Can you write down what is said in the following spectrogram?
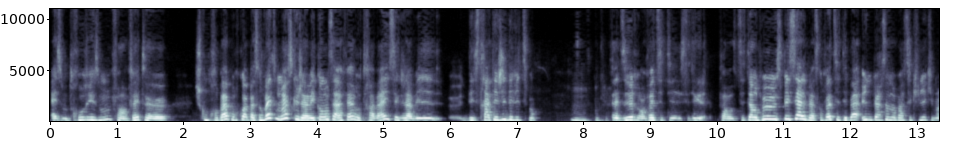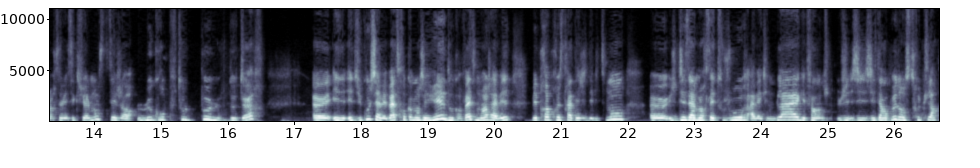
elles ont trop raison, enfin en fait je comprends pas pourquoi. Parce qu'en fait, moi, ce que j'avais commencé à faire au travail, c'est que j'avais euh, des stratégies d'évitement. Hmm, C'est-à-dire, en fait, c'était un peu spécial parce qu'en fait, c'était pas une personne en particulier qui me harcelait sexuellement, c'était genre le groupe, tout le pôle d'auteurs. Euh, et, du coup, je savais pas trop comment gérer. Donc, en fait, moi, j'avais mes propres stratégies d'évitement. Euh, je désamorçais toujours avec une blague. Enfin, j'étais un peu dans ce truc-là.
